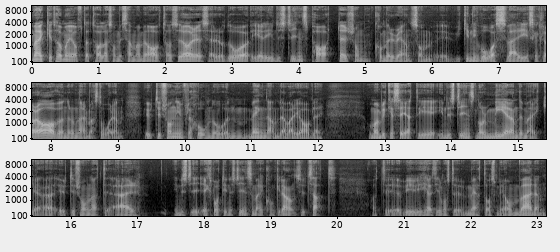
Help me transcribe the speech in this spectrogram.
Märket hör man ju ofta talas om i samband med avtalsrörelser och då är det industrins parter som kommer överens om eh, vilken nivå Sverige ska klara av under de närmaste åren utifrån inflation och en mängd andra variabler. Och man brukar säga att det är industrins normerande märke eh, utifrån att det är industri, exportindustrin som är konkurrensutsatt. Att eh, vi hela tiden måste mäta oss med omvärlden.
